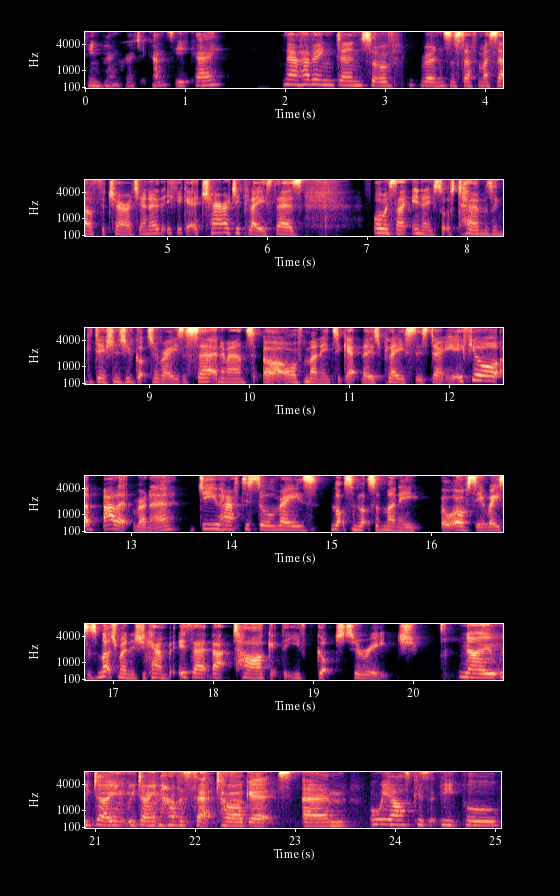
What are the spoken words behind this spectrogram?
Team Pancreatic Cancer UK. Now, having done sort of runs and stuff myself for charity, I know that if you get a charity place, there's almost like you know sort of terms and conditions you've got to raise a certain amount of money to get those places don't you? If you're a ballot runner do you have to still raise lots and lots of money? Or obviously raise as much money as you can but is there that target that you've got to reach? No we don't. We don't have a set target. Um, all we ask is that people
